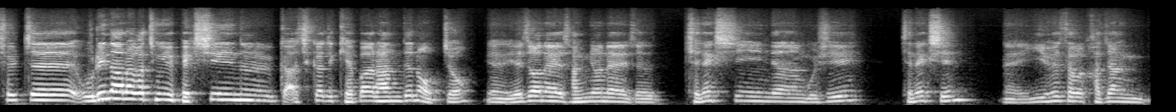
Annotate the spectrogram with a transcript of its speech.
실제 우리나라 같은 경우에 백신을 아직까지 개발한 데는 없죠. 예, 예전에 작년에 이제 제넥신이라는 곳이 제넥신 네, 이 회사가 가장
